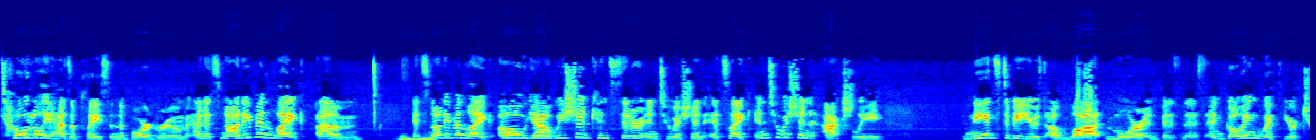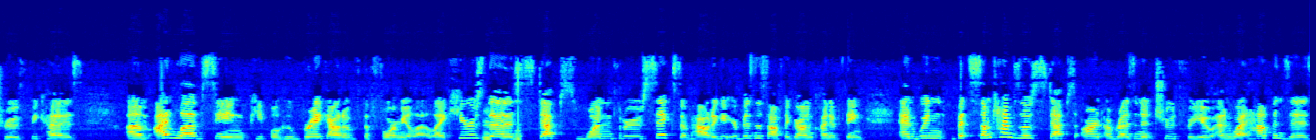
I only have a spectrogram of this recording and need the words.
totally has a place in the boardroom and it's not even like um it's not even like, oh yeah, we should consider intuition. It's like intuition actually needs to be used a lot more in business and going with your truth because um, I love seeing people who break out of the formula. Like, here's the steps one through six of how to get your business off the ground, kind of thing. And when, but sometimes those steps aren't a resonant truth for you. And what happens is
